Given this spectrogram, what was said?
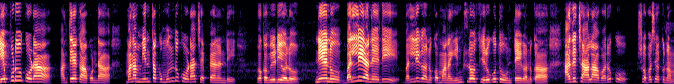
ఎప్పుడూ కూడా అంతేకాకుండా మనం ఇంతకు ముందు కూడా చెప్పానండి ఒక వీడియోలో నేను బల్లి అనేది బల్లి గనుక మన ఇంట్లో తిరుగుతూ ఉంటే గనుక అది చాలా వరకు శుభశకునం.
